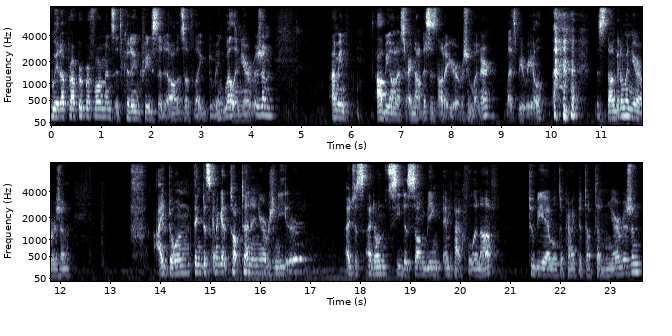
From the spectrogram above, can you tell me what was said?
with a proper performance, it could increase the odds of like doing well in Eurovision. I mean, I'll be honest right now, this is not a Eurovision winner. Let's be real. this is not gonna win Eurovision. I don't think this is gonna get top 10 in Eurovision either. I just, I don't see this song being impactful enough to be able to crack the top 10 in Eurovision.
